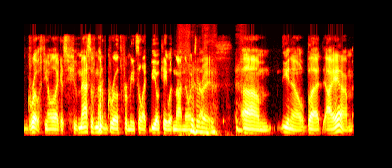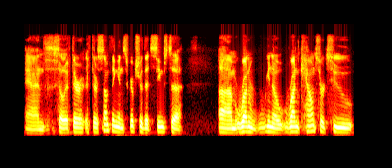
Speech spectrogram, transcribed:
growth, you know, like it's a massive amount of growth for me to like be okay with not knowing stuff right. um, you know, but I am, and so if there if there's something in Scripture that seems to um, run, you know, run counter to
